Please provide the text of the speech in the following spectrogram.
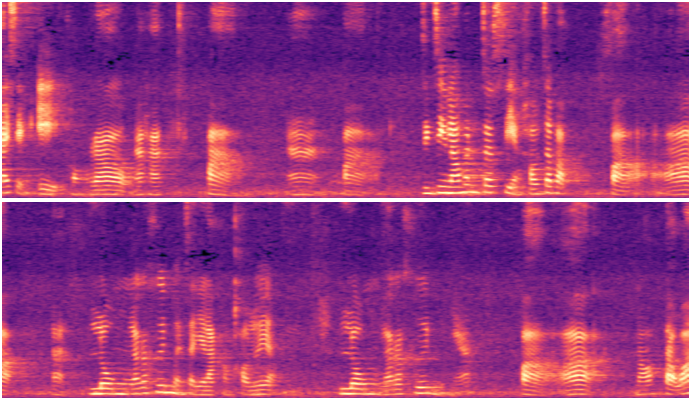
ายๆเสียงเอกของเรานะคะป่าอ่าป่าจริงๆแล้วมันจะเสียงเขาจะแบบป่า อะลงแล้วก็ขึ้นเหมือนสัญลักษณ์ของเขาเลยอะลงแล้วก็ขึ้นอย่างเงี้ยป่าเนาะแต่ว่า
